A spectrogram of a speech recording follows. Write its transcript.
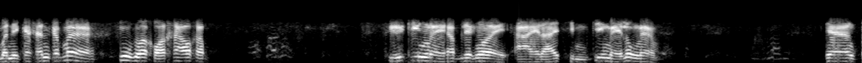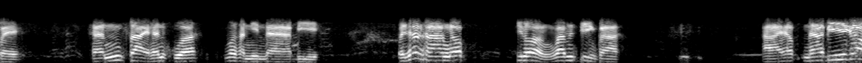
มันนี่กระชันกับมาสู้หัวขอข้าวครับ ถือกิ่งไม้ครับเรียกง่อย อายหลายถิ่มกิ่งไม้ลงน้ำย่างไป หันซ้ายหันขวาว่าหันนินนาบี ไปข้างทางครับ พี่น้องว่ามันจริงปะอายครับนาบีก็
